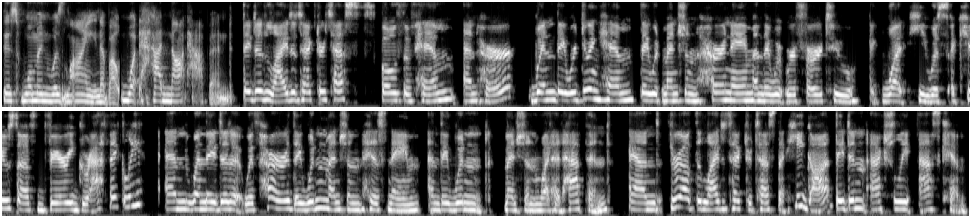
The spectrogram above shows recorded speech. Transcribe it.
this woman was lying about what had not happened? They did lie detector tests, both of him and her when they were doing him, they would mention her name and they would refer to like what he was accused of very graphically. And when they did it with her, they wouldn't mention his name and they wouldn't mention what had happened. And throughout the lie detector test that he got, they didn't actually ask him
